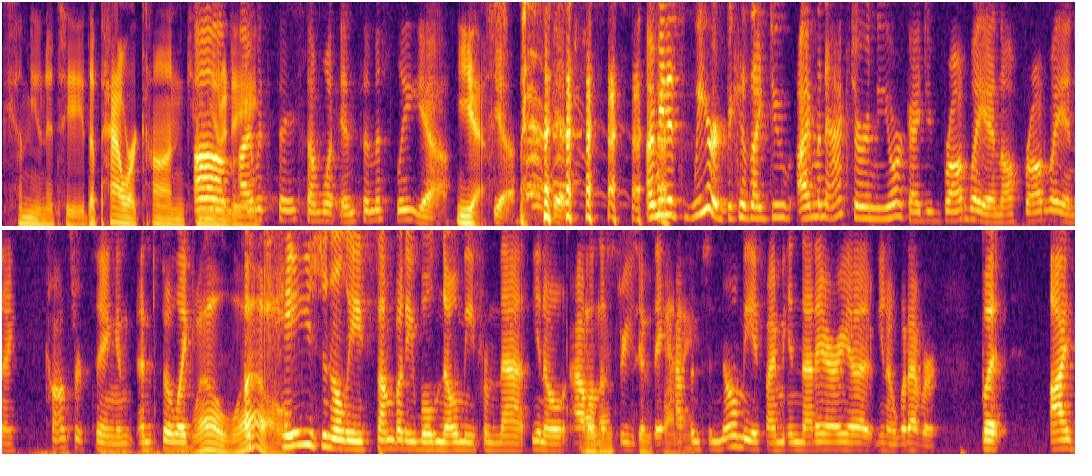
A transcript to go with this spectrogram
community, the PowerCon community. Um, I would say somewhat infamously, yeah. Yes. Yeah. Yeah. I mean, it's weird because I do. I'm an actor in New York. I do Broadway and off Broadway, and I concert sing, and, and so like well, well. occasionally somebody will know me from that, you know, out Oh, on the street if they funny. happen to know me if I'm in that area, you know, whatever. But I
